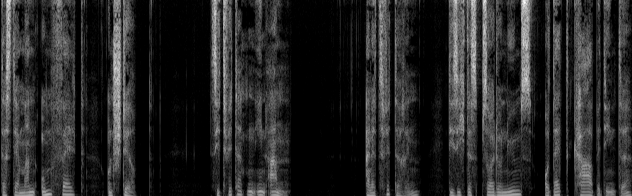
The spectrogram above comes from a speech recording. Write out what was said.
dass der Mann umfällt und stirbt. Sie twitterten ihn an. Eine Twitterin, die sich des Pseudonyms Odette K. bediente,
